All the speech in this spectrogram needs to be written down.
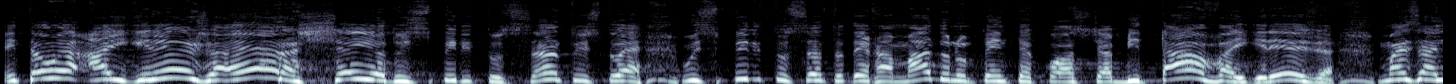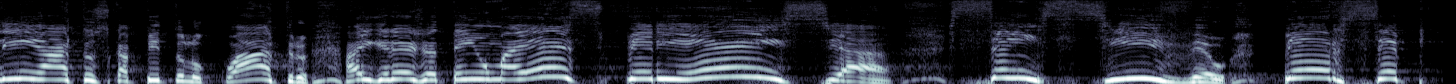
Então a igreja era cheia do Espírito Santo, isto é, o Espírito Santo derramado no Pentecoste habitava a igreja, mas ali em Atos capítulo 4, a igreja tem uma experiência sensível, perceptível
